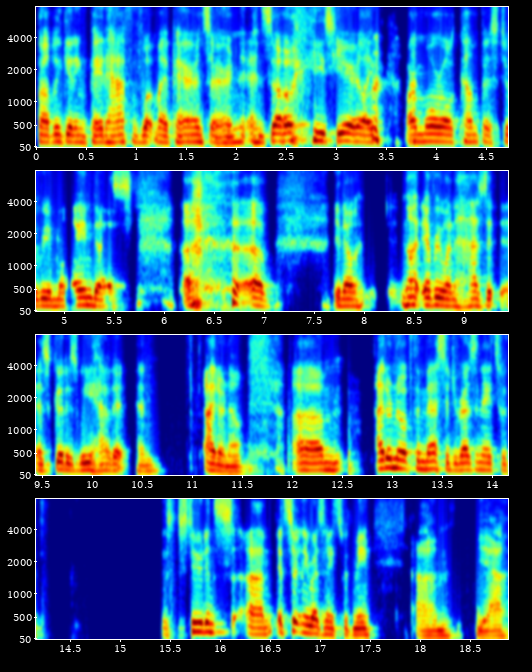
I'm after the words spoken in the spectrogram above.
probably getting paid half of what my parents earn. And so he's here like our moral compass to remind us, uh, you know, not everyone has it as good as we have it. And I don't know. Um, I don't know if the message resonates with the students. Um, it certainly resonates with me. Um, yeah,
